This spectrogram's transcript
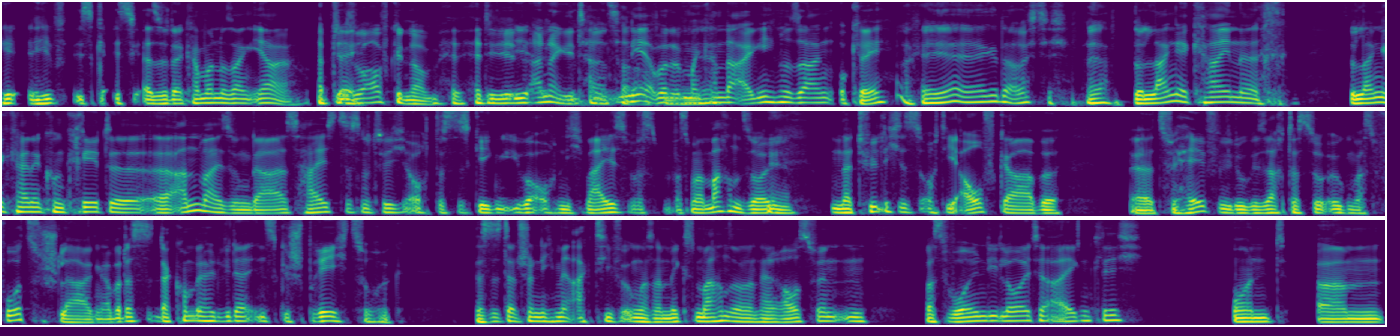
Hilf, ist, ist, also da kann man nur sagen, ja. Habt ihr okay. so aufgenommen? Hättet ihr den anderen Gitarrensound Nee, aber man kann da eigentlich nur sagen, okay, ja? Okay, ja, ja, genau, richtig. Ja. solange keine, solange keine konkrete äh, Anweisung da ist, heißt das natürlich auch, dass das Gegenüber auch nicht weiß, was, was man machen soll. Ja. Und natürlich ist es auch die Aufgabe, äh, zu helfen, wie du gesagt hast, so irgendwas vorzuschlagen. Aber das, da kommen wir halt wieder ins Gespräch zurück. Das ist dann schon nicht mehr aktiv irgendwas am Mix machen, sondern herausfinden, was wollen die Leute eigentlich. Und ähm,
